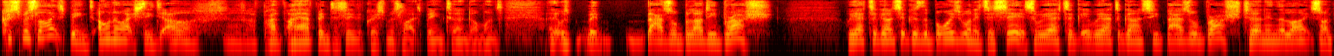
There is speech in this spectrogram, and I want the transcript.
Christmas lights being. oh no, actually, oh, I, I have been to see the Christmas lights being turned on once, and it was Basil Bloody Brush. We had to go and see because the boys wanted to see it, so we had to we had to go and see Basil Brush turning the lights on,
